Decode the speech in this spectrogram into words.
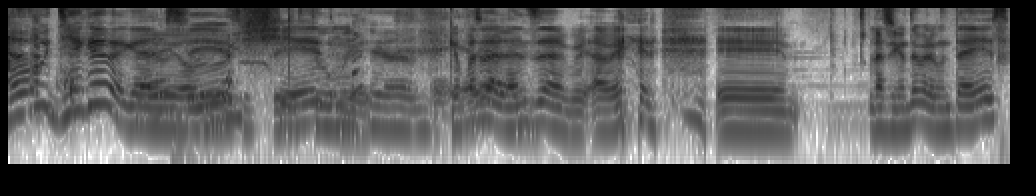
hello, llega, güey. Sí, sí, sí, güey. ¿Qué pasa de lanza, güey? A ver, eh, la siguiente pregunta es:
